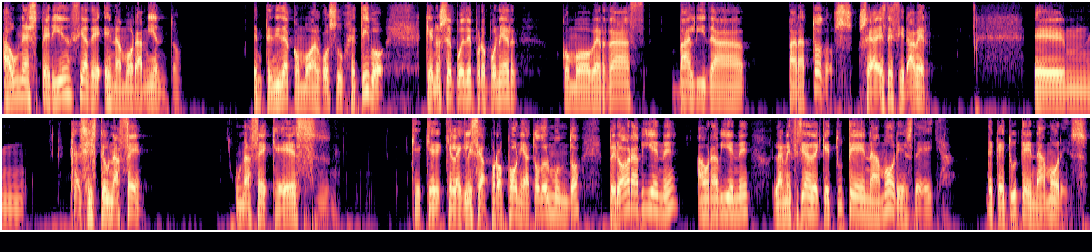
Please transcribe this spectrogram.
a una experiencia de enamoramiento entendida como algo subjetivo, que no se puede proponer como verdad válida para todos. O sea, es decir, a ver, em, existe una fe, una fe que es que, que, la Iglesia propone a todo el mundo, pero ahora viene, ahora viene la necesidad de que tú te enamores de ella, de que tú te enamores.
